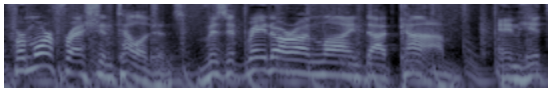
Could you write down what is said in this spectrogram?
For more fresh intelligence, visit radaronline.com and hit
